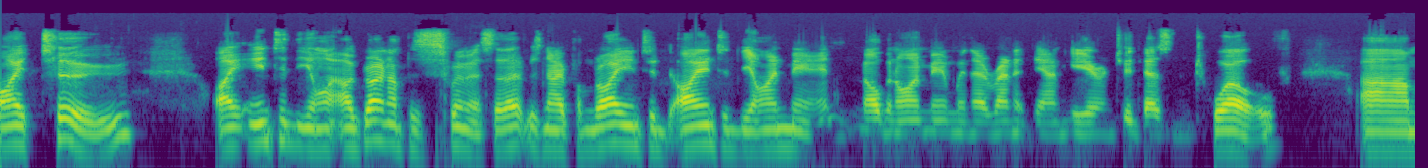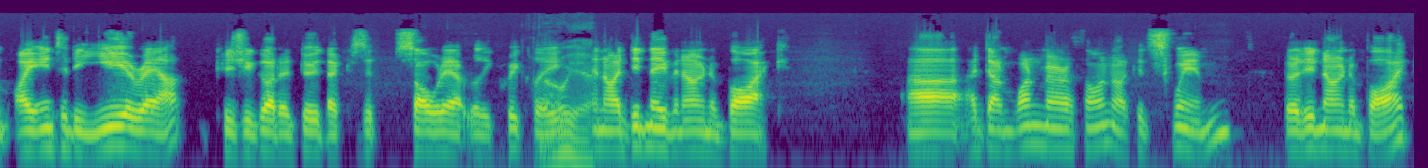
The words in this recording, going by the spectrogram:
I too, I entered the. I I've grown up as a swimmer, so that was no problem. But I entered. I entered the Ironman, Melbourne Ironman, when they ran it down here in 2012. Um, I entered a year out because you got to do that because it sold out really quickly. Oh, yeah. And I didn't even own a bike. Uh, I'd done one marathon. I could swim, but I didn't own a bike.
